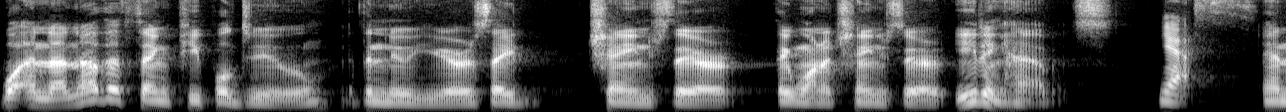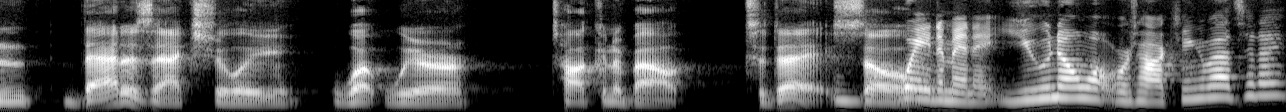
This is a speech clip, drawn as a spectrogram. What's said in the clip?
well, and another thing people do at the New Year's, they change their, they want to change their eating habits, Yes. and that is actually what we're talking about today. So, Wait a minute. You know what we're talking about today?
